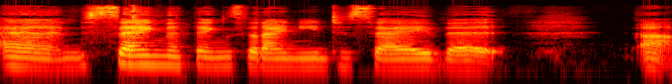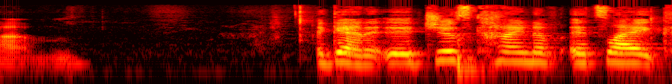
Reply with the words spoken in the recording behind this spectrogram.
and saying the things that I need to say that um again it, just kind of it's like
